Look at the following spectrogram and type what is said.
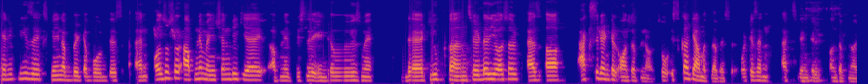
can you please explain a bit about this and also sir आपने मेंशन भी किया है अपने पिछले इंटरव्यूज़ में that you consider yourself as a accidental entrepreneur. So इसका क्या मतलब है sir what is an accidental entrepreneur?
